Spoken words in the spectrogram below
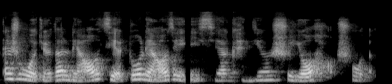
但是我觉得了解多了解一些，肯定是有好处的。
